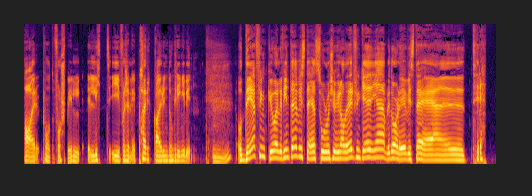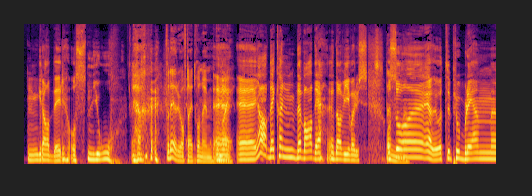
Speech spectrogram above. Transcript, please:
har på en måte forspill litt i forskjellige parker rundt omkring i byen. Mm. Og det funker jo veldig fint, det. Hvis det er sol og 20 grader. Funker jævlig dårlig hvis det er 13 grader og snø. Ja, for det er du ofte i Trondheim. Eh, eh, ja, det, kan, det var det eh, da vi var russ. Og så eh, er det jo et problem eh,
